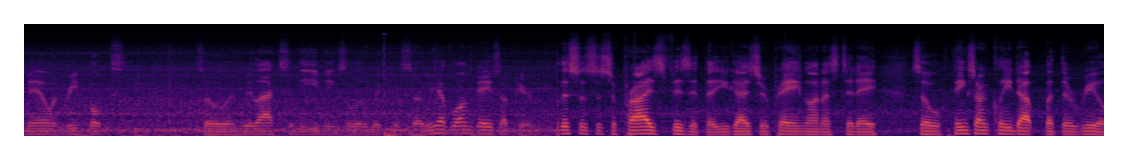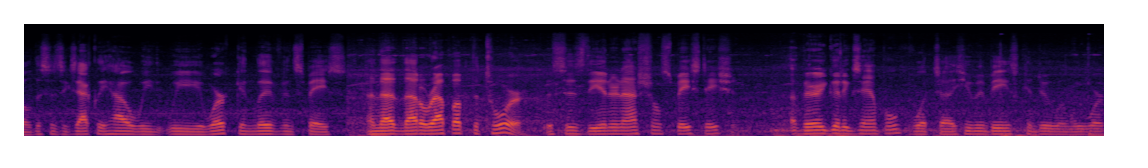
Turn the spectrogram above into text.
email and read books. So and relax in the evenings a little bit because uh, we have long days up here. This is a surprise visit that you guys are paying on us today. So things aren't cleaned up, but they're real. This is exactly how we, we work and live in space. And that, that'll wrap up the tour. This is the International Space Station. A very good example of what uh, human beings can do when we work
